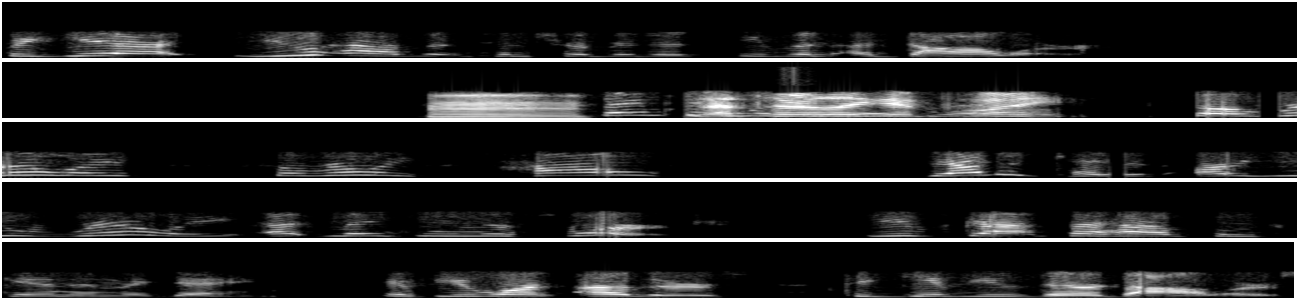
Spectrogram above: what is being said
but yet you haven't contributed even a dollar. Mm. That's a really business. good point. So really, so really, how dedicated are you really at making this work? To have some skin in the game if you want others to give you their dollars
